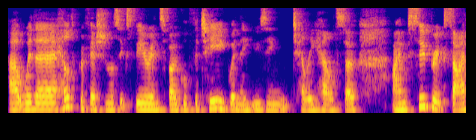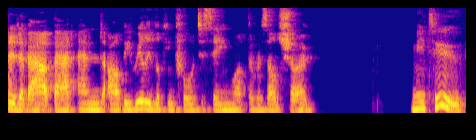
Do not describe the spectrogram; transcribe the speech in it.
uh, whether health professionals experience vocal fatigue when they're using telehealth. So I'm super excited about that, and I'll be really looking forward to seeing what the results show. Me too.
